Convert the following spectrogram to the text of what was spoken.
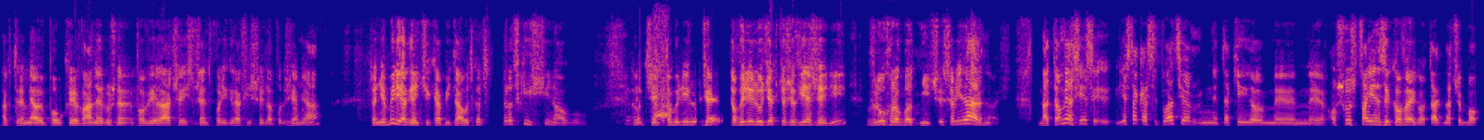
a które miały poukrywane różne powielacze i sprzęt poligraficzny dla podziemia, to nie byli agenci kapitału, tylko trockiści na ogół. No, Czyli tak. to, byli ludzie, to byli ludzie, którzy wierzyli w ruch robotniczy Solidarność. Natomiast jest, jest taka sytuacja takiego oszustwa językowego, tak? Znaczy, bo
